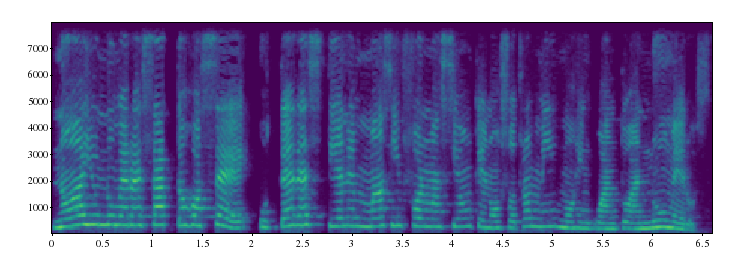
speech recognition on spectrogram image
no hay un número exacto, José. Ustedes tienen más información que nosotros mismos en cuanto a números.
